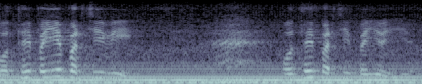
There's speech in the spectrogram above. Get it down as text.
ਉੱਥੇ ਪਈ ਹੈ ਪਰਚੀ ਵੀ? ਉੱਥੇ ਹੀ ਪਰਚੀ ਪਈ ਹੋਈ ਹੈ।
